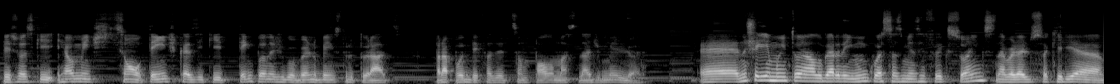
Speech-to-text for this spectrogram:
pessoas que realmente são autênticas e que têm planos de governo bem estruturados para poder fazer de São Paulo uma cidade melhor. É, não cheguei muito a lugar nenhum com essas minhas reflexões, na verdade só queria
